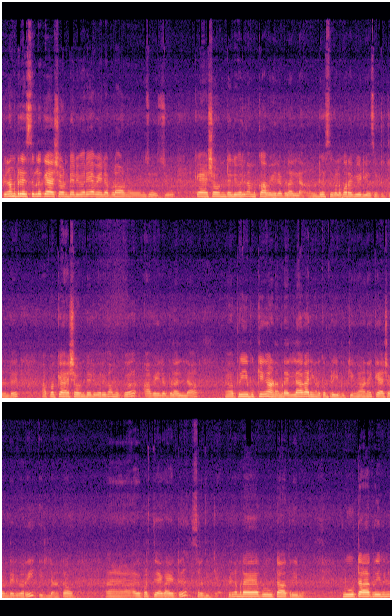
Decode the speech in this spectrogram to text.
പിന്നെ നമ്മുടെ ഡ്രസ്സുകൾ ക്യാഷ് ഓൺ ഡെലിവറി അവൈലബിൾ ആണോ എന്ന് ചോദിച്ചു. ക്യാഷ് ഓൺ ഡെലിവറി നമുക്ക് അവൈലബിൾ അല്ല. നമ്മൾ ഡ്രസ്സുകൾ കുറേ വീഡിയോസ് ഇട്ടിട്ടുണ്ട്. അപ്പോൾ ക്യാഷ് ഓൺ ഡെലിവറി നമുക്ക് അവൈലബിൾ അല്ല. പ്രീ ബുക്കിംഗ് ആണ്. നമ്മുടെ എല്ലാ കാര്യങ്ങൾക്കും പ്രീ ബുക്കിംഗ് ആണ്. ക്യാഷ് ഓൺ ഡെലിവറി ഇല്ല കേട്ടോ അത് പ്രത്യേകമായിട്ട് ശ്രദ്ധിക്കുക. പിന്നെ നമ്മുടെ ഗ്ലൂട്ടാ ക്രീം ഗ്ലൂട്ടാ ക്രീമിന്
